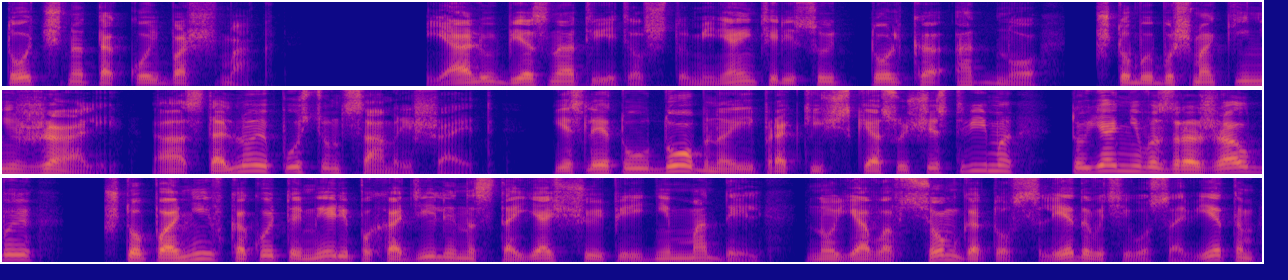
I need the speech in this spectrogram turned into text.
точно такой башмак. Я любезно ответил, что меня интересует только одно, чтобы башмаки не жали, а остальное пусть он сам решает. Если это удобно и практически осуществимо, то я не возражал бы, чтоб они в какой-то мере походили на стоящую перед ним модель, но я во всем готов следовать его советам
